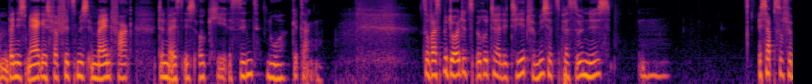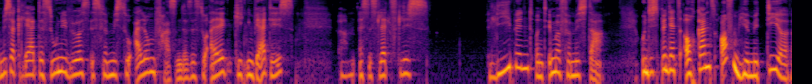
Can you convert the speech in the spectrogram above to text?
Ähm, wenn ich merke, ich verfitze mich im Mindfuck, dann weiß ich, okay, es sind nur Gedanken. So, was bedeutet Spiritualität für mich jetzt persönlich? Ich habe so für mich erklärt, das Universum ist für mich so allumfassend, das ist so allgegenwärtig. Ähm, es ist letztlich liebend und immer für mich da. Und ich bin jetzt auch ganz offen hier mit dir.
